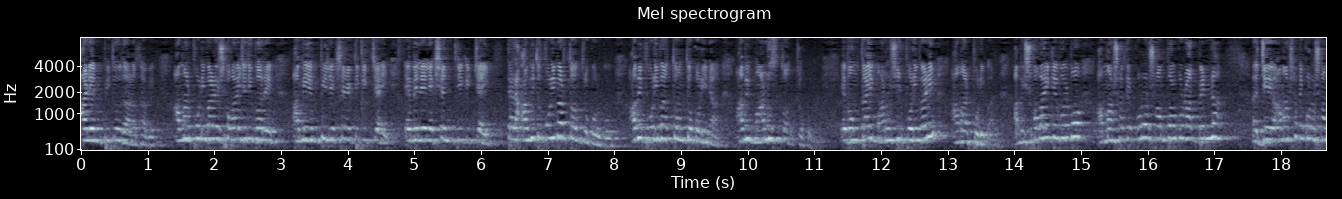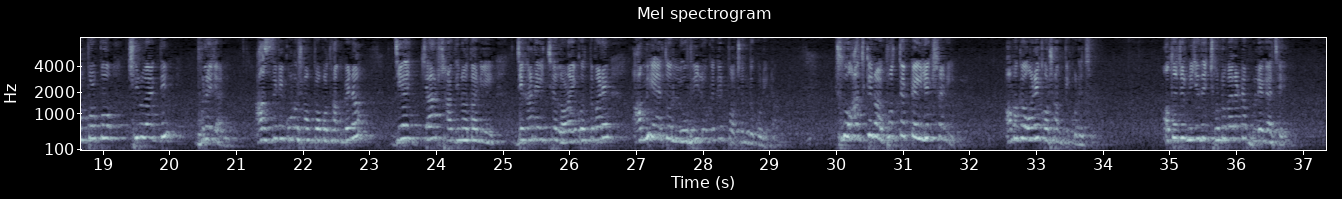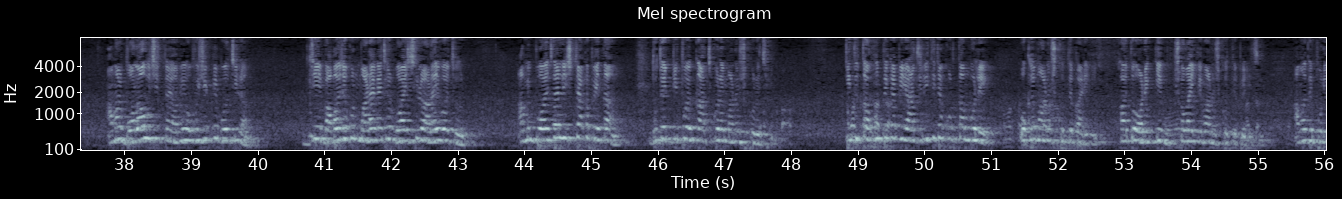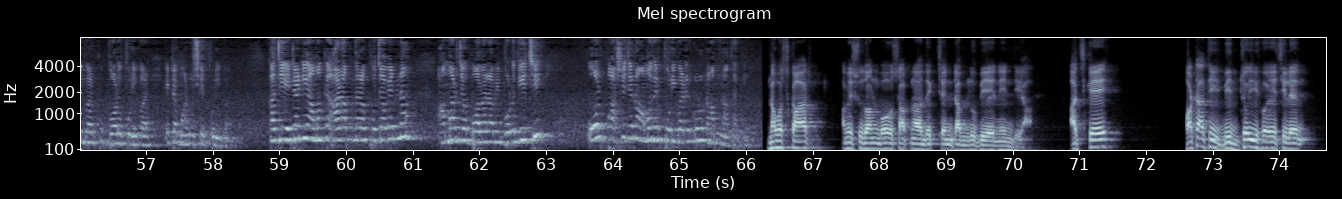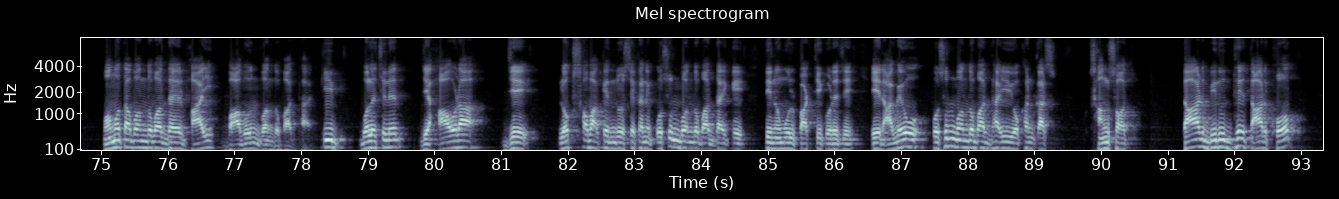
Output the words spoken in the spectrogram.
আর এমপিতেও দাঁড়াতে হবে। আমার পরিবারের সবাই যদি বলে, আমি এমপি ইলেকশনের টিকিট চাই, এমএলএ ইলেকশন টিকিট চাই, তাহলে আমি তো পরিবারতন্ত্র করব। আমি পরিবারতন্ত্র করি না, আমি মানুষতন্ত্র করি। এবং তাই মানুষের পরিবারই আমার পরিবার। আমি সবাইকে বলব, আমার সাথে কোনো সম্পর্ক রাখবেন না। যে আমার সাথে কোনো সম্পর্ক ছিল একদিন, ভুলে যান। আজ থেকে কোনো সম্পর্ক থাকবে না। যে যার স্বাধীনতা নিয়ে যেখানে ইচ্ছে লড়াই করতে পারে, আমি এত লোভী লোকেদের পছন্দ করি না। শুধু আজকে নয়, প্রত্যেকটা ইলেকশনই আমাকে অনেক অশান্তি করেছে। অথচ নিজেদের ছোটবেলাটা ভুলে গেছে। আমার বলা উচিত নয়, আমি অভিষেককে বলছিলাম যে, বাবা যখন মারা গেছে বয়স ছিল আড়াই বছর, আমি পঁয়তাল্লিশ টাকা পেতাম, দুধের ডিপোয় কাজ করে মানুষ করেছি। কিন্তু তখন থেকে আমি রাজনীতিটা করতাম বলে ওকে মানুষ করতে পারিনি। হয়তো অনেককে, সবাইকে মানুষ করতে পেরেছি। আমাদের পরিবার খুব বড় পরিবার, এটা মানুষের পরিবার। কাজে এটা নিয়ে আমাকে আর আপনারা খোঁচাবেন না। আমার যা বলার আমি বলে দিয়েছি। ওর পাশে যেন আমাদের পরিবারের কোনো নাম না থাকে। নমস্কার, আমি সুধন বোস, আপনারা দেখছেন ডাব্লিউবিএন ইন্ডিয়া। আজকে হঠাৎই বিদ্রোহী হয়েছিলেন মমতা বন্দ্যোপাধ্যায়ের ভাই বাবন বন্দ্যোপাধ্যায়। কি বলেছিলেন? যে হাওড়া যে লোকসভা কেন্দ্র, সেখানে প্রসূন বন্দ্যোপাধ্যায়কে তৃণমূল প্রার্থী করেছে। এর আগেও প্রসূন বন্দ্যোপাধ্যায়ই ওখানকার সাংসদ। তার বিরুদ্ধে তার ক্ষোভ,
